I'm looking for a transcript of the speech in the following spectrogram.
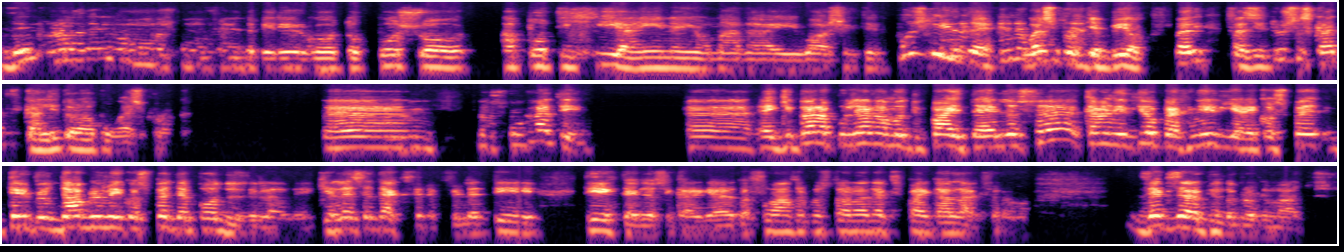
Δεν, αλλά δεν είναι ο μόνος που μου φαίνεται περίεργο το πόσο αποτυχία είναι η ομάδα η Washington. Πώς γίνεται Westbrook και Bill. Δηλαδή, θα ζητούσες κάτι καλύτερο από Westbrook. Ε, να σου πω κάτι. Ε, εκεί πέρα που λέγαμε ότι πάει τέλειωσε, κάνει δύο παιχνίδια, 25, triple double με 25 πόντους δηλαδή. Και λες εντάξει ρε φίλε, τι, τι έχει τελειώσει η καριέρα του, αφού ο άνθρωπος τώρα εντάξει πάει καλά, ξέρω εγώ. Δεν ξέρω ποιο είναι το πρόβλημά τους.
